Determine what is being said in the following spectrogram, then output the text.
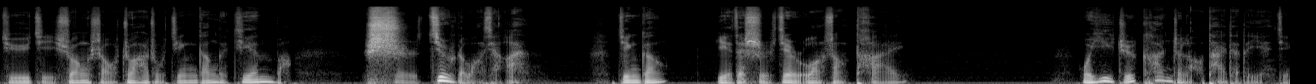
举起双手抓住金刚的肩膀，使劲儿的往下按，金刚也在使劲儿往上抬。我一直看着老太太的眼睛，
